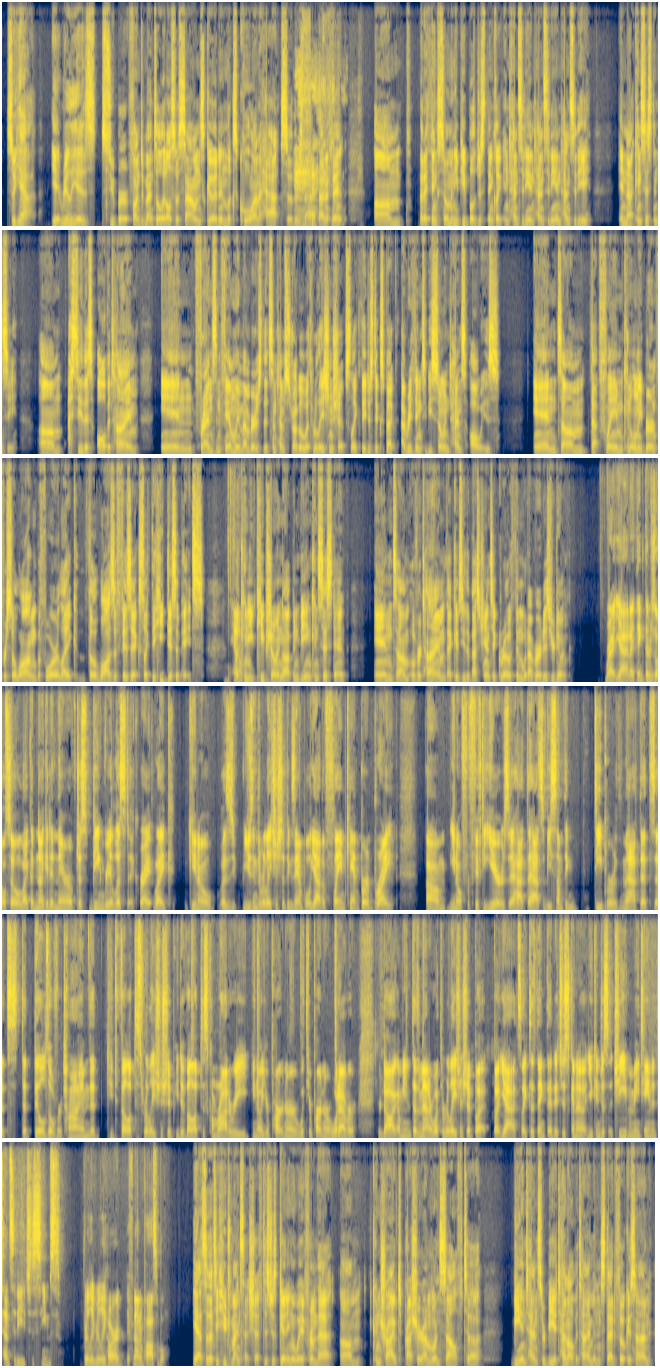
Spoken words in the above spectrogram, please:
so yeah, it really is super fundamental. It also sounds good and looks cool on a hat, so there's that benefit. Um, but I think so many people just think like intensity, intensity, intensity, and not consistency. Um, I see this all the time in friends and family members that sometimes struggle with relationships. Like they just expect everything to be so intense always and um, that flame can only burn for so long before like the laws of physics like the heat dissipates. Yeah. but can you keep showing up and being consistent? And um, over time that gives you the best chance at growth in whatever it is you're doing. Right yeah and i think there's also like a nugget in there of just being realistic right? Like you know as using the relationship example yeah the flame can't burn bright um, you know for 50 years. It had there has to be something deeper than that that's that's that builds over time that you develop this relationship you develop this camaraderie you know your partner with your partner or whatever your dog i mean it doesn't matter what the relationship but but yeah it's like to think that it's just gonna you can just achieve and maintain intensity it just seems really really hard if not impossible. Yeah so that's a huge mindset shift is just getting away from that um, contrived pressure on oneself to be intense or be a 10 all the time and instead focus on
